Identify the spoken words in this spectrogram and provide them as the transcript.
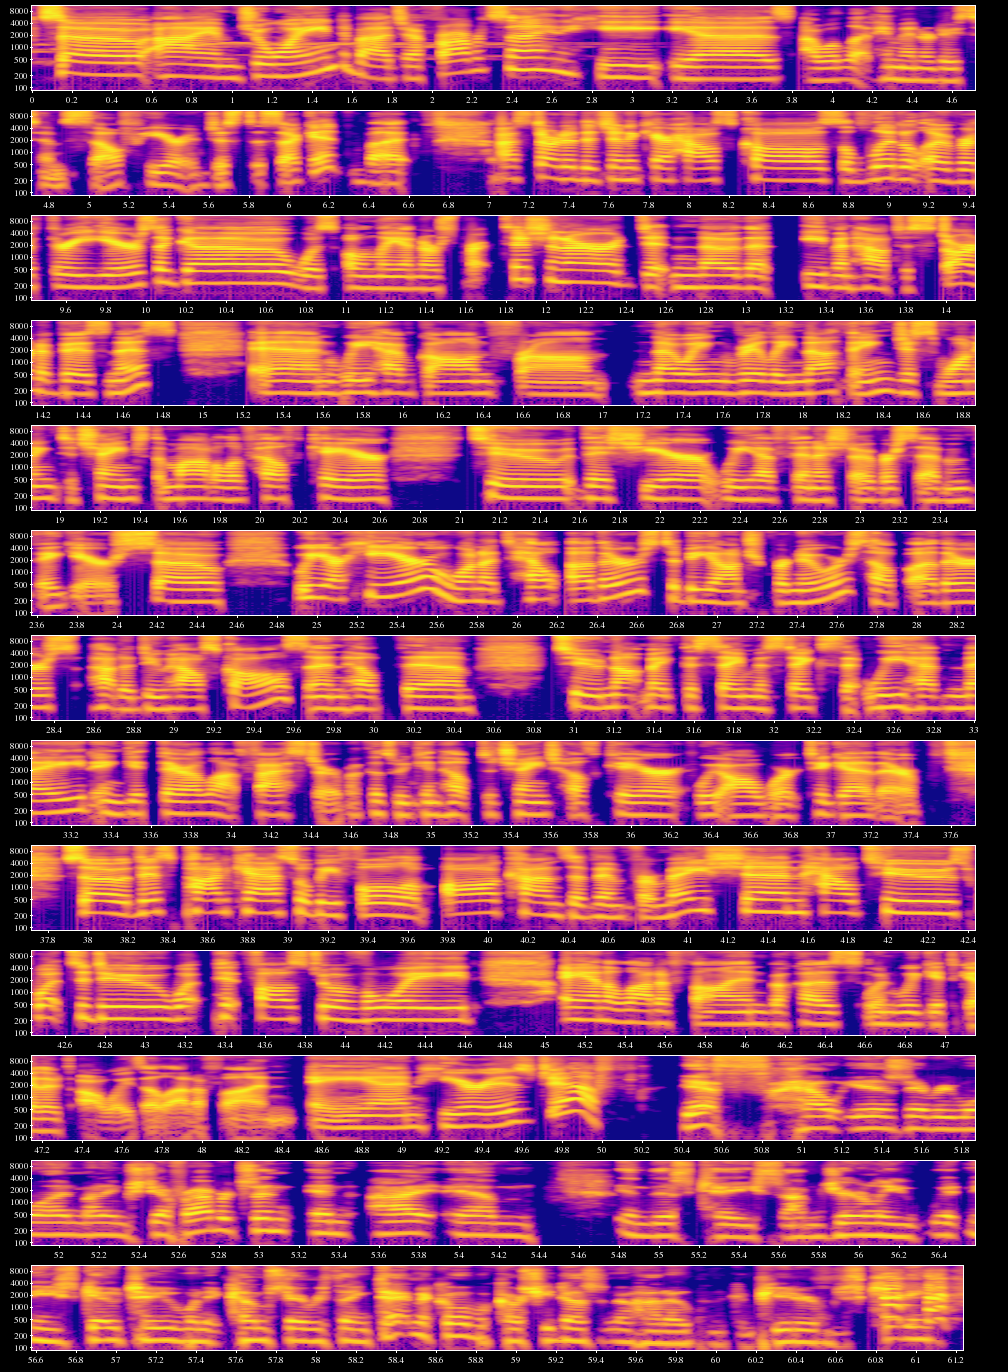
So I am joined by Jeff Robertson. He is, I will let him introduce himself here in just a second, but I started AgenaCare House Calls a little over three years ago, was only a nurse practitioner, didn't know that even how to start a business. And we have gone from knowing really nothing, just wanting to change the model of healthcare, to this year we have finished over seven figures. So we are here. We want to help others to be entrepreneurs, help others how to do house calls, and help them to not make the same mistakes that we have made and get there a lot faster because we can help to change healthcare if we all work together. So this podcast will be full of all kinds of information, how to's, what to do, what pitfalls to avoid avoid, and a lot of fun because when we get together, it's always a lot of fun. And here is Jeff. Yes. How is everyone? My name is Jeff Robertson, and I am, in this case, I'm generally Whitney's go to when it comes to everything technical because she doesn't know how to open the computer. I'm just kidding.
